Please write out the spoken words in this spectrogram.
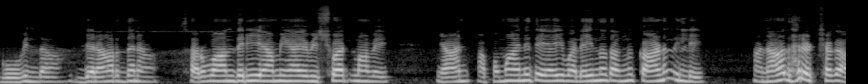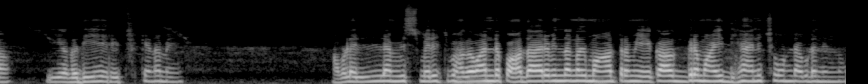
ഗോവിന്ദ ജനാർദ്ദന സർവാന്തര്യാമിയായ വിശ്വാത്മാവേ ഞാൻ അപമാനിതയായി വലയുന്നത് അങ്ങ് കാണുന്നില്ലേ? അനാഥരക്ഷക ഈ അഗതിയെ രക്ഷിക്കണമേ. അവളെല്ലാം വിസ്മരിച്ച് ഭഗവാന്റെ പാതാരവിന്ദങ്ങൾ മാത്രം ഏകാഗ്രമായി ധ്യാനിച്ചുകൊണ്ട് അവിടെ നിന്നു.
